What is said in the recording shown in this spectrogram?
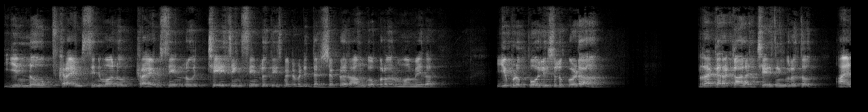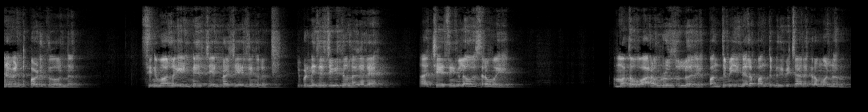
ఎన్నో క్రైమ్ సినిమాలు క్రైమ్ సీన్లు చేజింగ్ సీన్లు తీసినటువంటి దర్శకుడు రామ్ గోపాల్ వర్మ మీద. ఇప్పుడు పోలీసులు కూడా రకరకాల చేజింగులతో ఆయన వెంట పడుతూ ఉన్నారు. సినిమాల్లో ఎన్నో ఎన్నో చేజింగ్లు. ఇప్పుడు నిజ జీవితంలోగానే ఆ చేజింగ్లు అవసరమయ్యాయి. మొత్తం వారం రోజుల్లోనే పంతొమ్మిది నెల పంతొమ్మిది విచారణకు రమ్మన్నారు.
